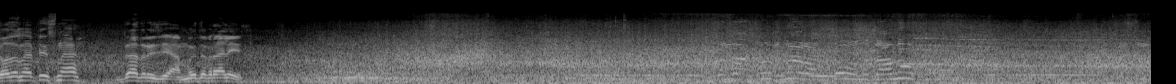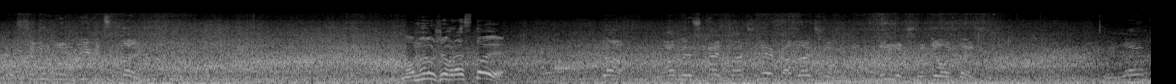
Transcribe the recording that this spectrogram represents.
Что-то написано. Да, друзья, мы добрались. Но мы уже в Ростове. Да, надо искать ночлег, а дальше думать, что делать дальше. Двигаемся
